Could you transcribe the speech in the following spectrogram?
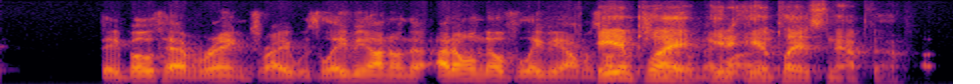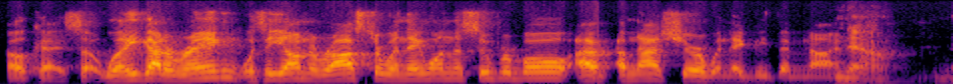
They both have rings, right? Was Le'Veon on the? I don't know if Le'Veon was. He didn't play. He, he didn't play a snap though. Okay, so well, he got a ring. Was he on the roster when they won the Super Bowl? I, am not sure when they beat the Niners. No.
